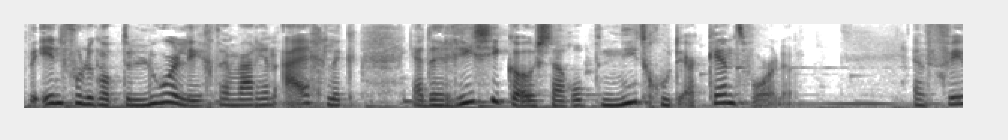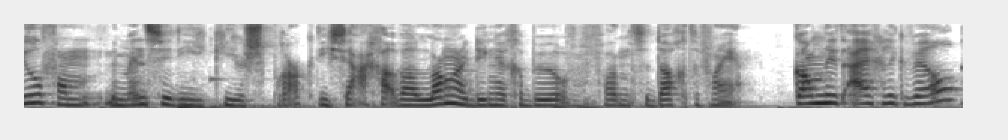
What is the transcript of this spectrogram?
beïnvloeding op de loer ligt en waarin eigenlijk ja, de risico's daarop niet goed erkend worden. En veel van de mensen die ik hier sprak, die zagen al wel langer dingen gebeuren waarvan ze dachten van ja, kan dit eigenlijk wel?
